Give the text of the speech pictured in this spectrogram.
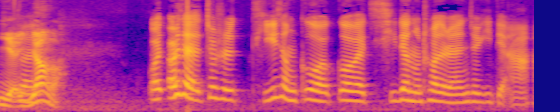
也一样啊。我而且就是提醒各各位骑电动车的人就一点啊，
